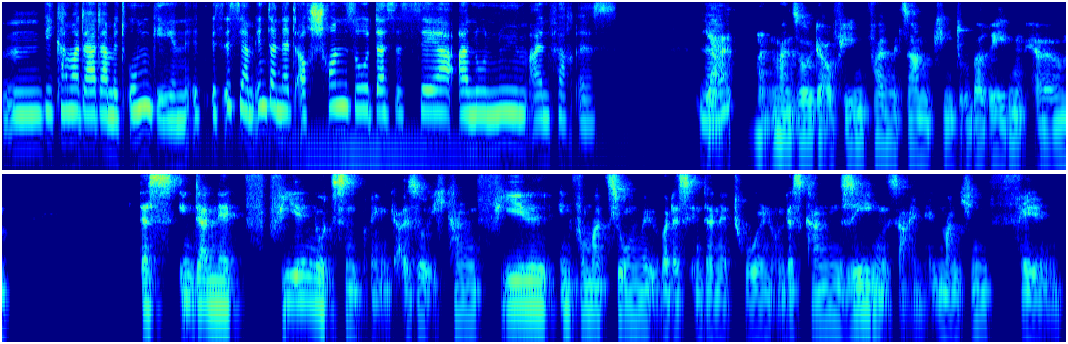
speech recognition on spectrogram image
wie kann man da damit umgehen? Es ist ja im Internet auch schon so, dass es sehr anonym einfach ist. Ne? Ja, man, man, sollte auf jeden Fall mit seinem Kind drüber reden. Ähm, das Internet viel Nutzen bringt. Also ich kann viel Informationen mir über das Internet holen und das kann ein Segen sein in manchen Fällen.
